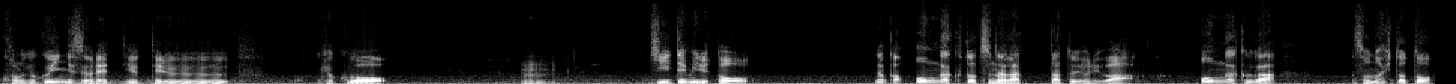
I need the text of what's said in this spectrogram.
この曲いいんですよねって言ってる曲を、うん、聞いてみると、なんか音楽と繋がったというよりは、音楽がその人と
